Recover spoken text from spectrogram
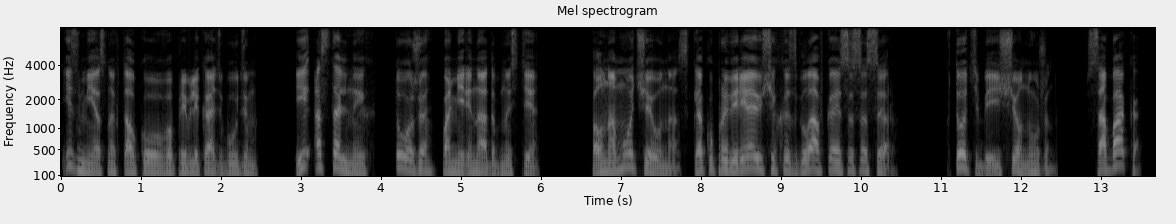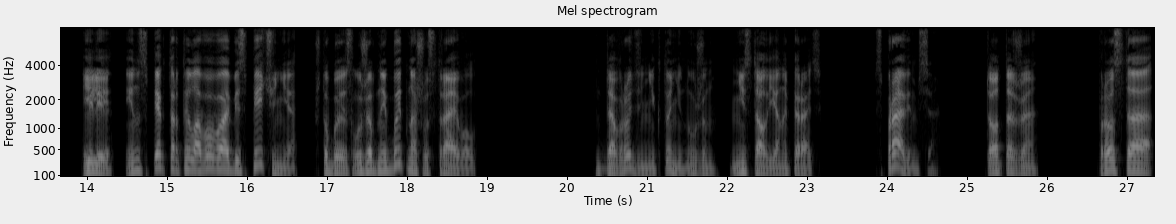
из местных толкового привлекать будем. И остальных тоже по мере надобности. Полномочия у нас, как у проверяющих из главка СССР. Кто тебе еще нужен? Собака? Или инспектор тылового обеспечения, чтобы служебный быт наш устраивал? Да вроде никто не нужен, не стал я напирать. Справимся. То-то же. Просто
